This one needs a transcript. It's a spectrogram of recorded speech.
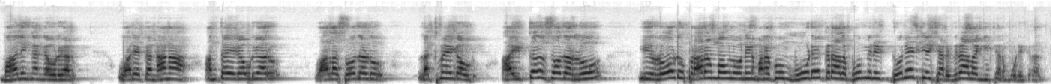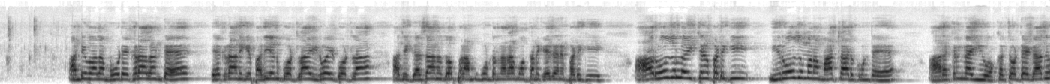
మహాలింగం గౌడ్ గారు వారి యొక్క నాన్న అంతయ్య గౌడ్ గారు వాళ్ళ సోదరుడు లక్ష్మయ్య గౌడ్ ఆ ఇద్దరు సోదరులు ఈ రోడ్డు ప్రారంభంలోనే మనకు మూడెకరాల భూమిని డొనేట్ చేశారు విరాళంగా ఇచ్చారు మూడు ఎకరాలు అంటే వాళ్ళ మూడు ఎకరాలంటే ఎకరానికి పదిహేను కోట్ల ఇరవై కోట్ల అది గజాన దొప్పలు అమ్ముకుంటున్నారా మొత్తానికి ఏదైనప్పటికీ ఆ రోజుల్లో ఇచ్చినప్పటికీ ఈరోజు మనం మాట్లాడుకుంటే ఆ రకంగా ఈ ఒక్కచోటే కాదు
